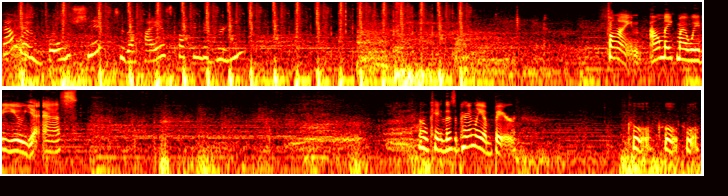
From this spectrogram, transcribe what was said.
That was bullshit to the highest fucking degree. Fine, I'll make my way to you, you ass. Okay, there's apparently a bear. Cool, cool, cool.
